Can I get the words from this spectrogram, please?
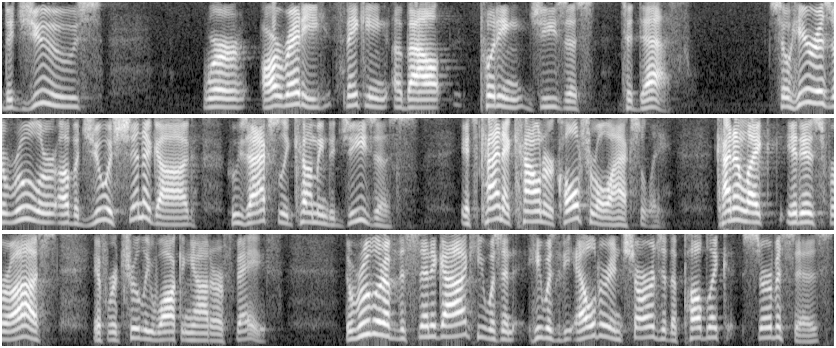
the Jews were already thinking about putting Jesus to death. So here is a ruler of a Jewish synagogue who's actually coming to Jesus. It's kind of countercultural, actually, kind of like it is for us if we're truly walking out our faith. The ruler of the synagogue, he was, an, he was the elder in charge of the public services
